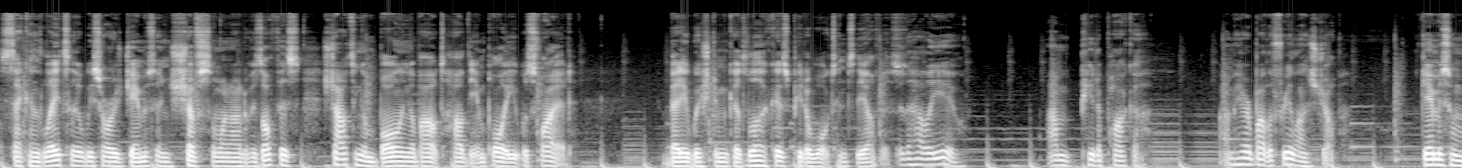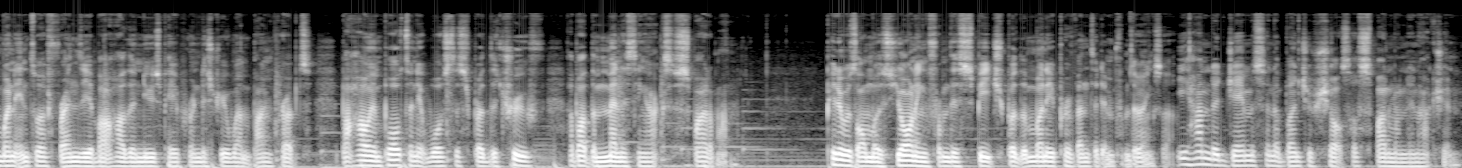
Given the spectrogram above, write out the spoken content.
Seconds later, we saw as Jameson shove someone out of his office, shouting and bawling about how the employee was fired. Betty wished him good luck as Peter walked into the office. Who the hell are you? I'm Peter Parker. I'm here about the freelance job. Jameson went into a frenzy about how the newspaper industry went bankrupt, but how important it was to spread the truth about the menacing acts of Spider Man. Peter was almost yawning from this speech, but the money prevented him from doing so. He handed Jameson a bunch of shots of Spider Man in action.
